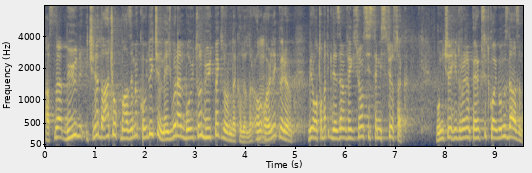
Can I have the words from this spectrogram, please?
Aslında büyüğün içine daha çok malzeme koyduğu için mecburen boyutunu büyütmek zorunda kalıyorlar. O, örnek veriyorum. Bir otomatik dezenfeksiyon sistemi istiyorsak bunun içine hidrojen peroksit koymamız lazım.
